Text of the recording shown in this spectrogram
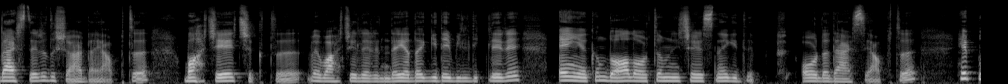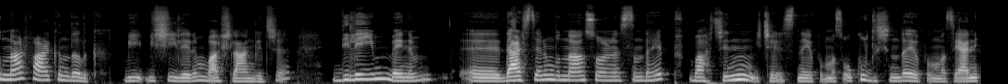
dersleri dışarıda yaptı. Bahçeye çıktı ve bahçelerinde ya da gidebildikleri en yakın doğal ortamın içerisine gidip orada ders yaptı. Hep bunlar farkındalık, bir, bir şeylerin başlangıcı. Dileğim benim e, derslerin bundan sonrasında hep bahçenin içerisinde yapılması, okul dışında yapılması. Yani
